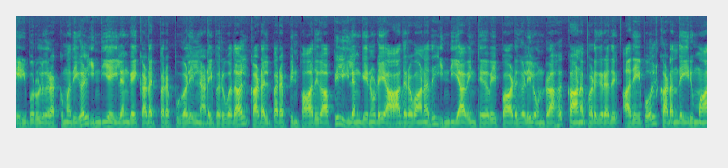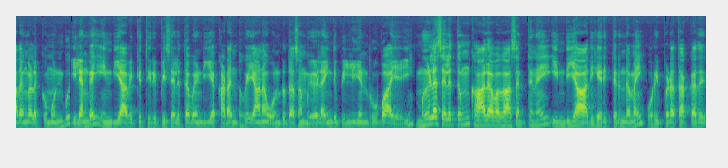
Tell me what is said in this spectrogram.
எரிபொருள் இறக்குமதிகள் இந்திய இலங்கை கடற்பரப்புகளில் நடைபெறுவதால் கடல் பரப்பின் பாதுகாப்பில் இலங்கையினுடைய ஆதரவானது இந்தியாவின் தேவைப்பாடுகளில் ஒன்றாக காணப்படுகிறது. அதேபோல் கடந்த இரு மாதங்களுக்கு முன்பு இலங்கை இந்தியாவிற்கு திருப்பி செலுத்த வேண்டிய கடன் தொகையான ஒன்று தசம் ஏழு ஐந்து பில்லியன் ரூபாயை மீள செலுத்தும் கால அவகாசத்தினை இந்தியா அதிகரித்திருந்தமை குறிப்பிடத்தக்கது.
